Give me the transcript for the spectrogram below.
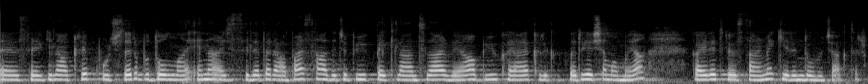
Ee, sevgili akrep burçları bu dolunay enerjisiyle beraber sadece büyük beklentiler veya büyük hayal kırıklıkları yaşamamaya gayret göstermek yerinde olacaktır.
